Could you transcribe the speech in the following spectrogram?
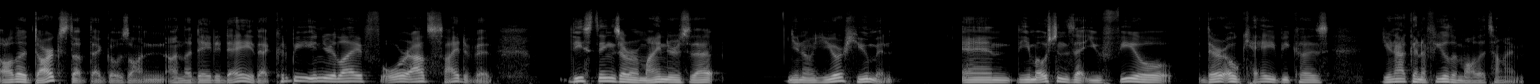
all the dark stuff that goes on on the day to day that could be in your life or outside of it. These things are reminders that you know, you're human and the emotions that you feel, they're okay because you're not going to feel them all the time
